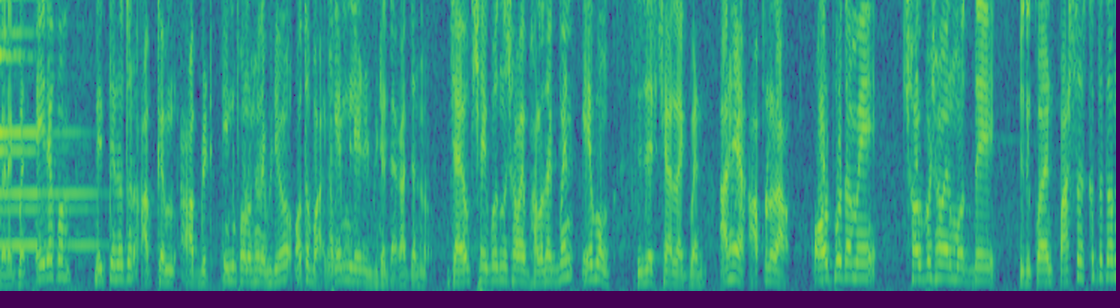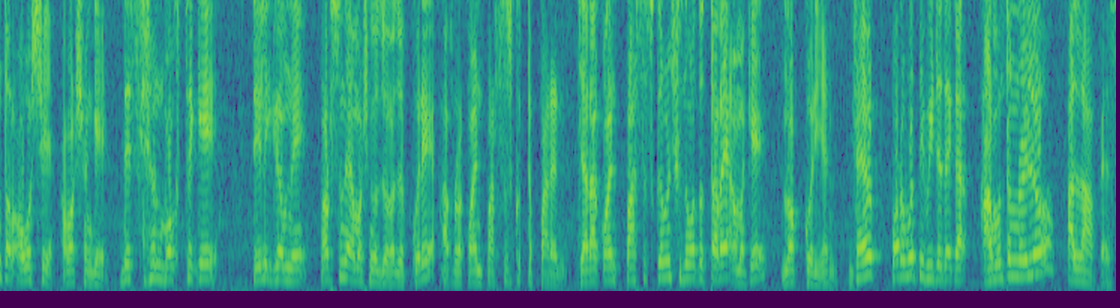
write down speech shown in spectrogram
করে রাখবেন। এইরকম নিত্য নতুন আপকামিং আপডেট ইনফরমেশনের ভিডিও অথবা গেম রিলেটেড ভিডিও দেখার জন্য। যাই হোক, সেই পর্যন্ত সবাই ভালো থাকবেন এবং নিজের খেয়াল রাখবেন। আর হ্যাঁ আপনারা অল্প দামে, স্বল্প সময়ের মধ্যে যদি কয়েন পারচেস করতে চান, তাহলে অবশ্যই আমার সঙ্গে ডিসক্রিপশন বক্স থেকে টেলিগ্রামে পার্সোনালি আমার সঙ্গে যোগাযোগ করে আপনারা কয়েন পারচেস করতে পারেন। যারা কয়েন পারচেস করবেন, শুধুমাত্র তারাই আমাকে নক করিয়েন। যাই হোক, পরবর্তী ভিডিও দেখার আমন্ত্রণ রইল। আল্লাহ হাফেজ।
